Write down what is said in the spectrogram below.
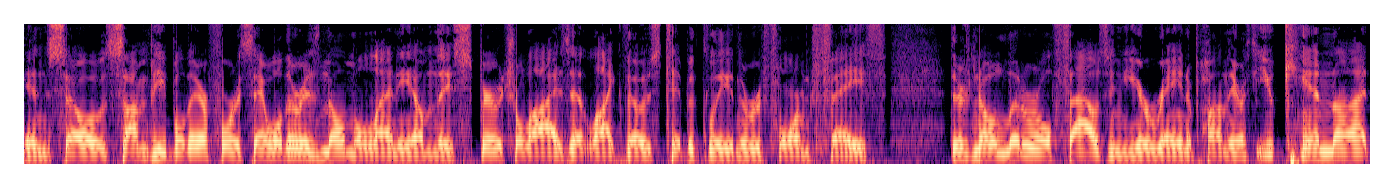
And so some people, therefore, say, well, there is no millennium. They spiritualize it like those typically in the Reformed faith. There's no literal thousand year reign upon the earth. You cannot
